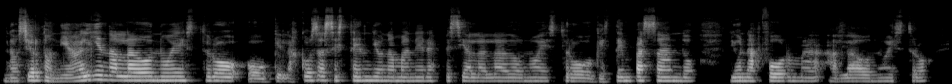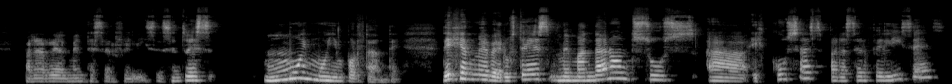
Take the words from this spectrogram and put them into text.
¿no es cierto?, ni a alguien al lado nuestro, o que las cosas estén de una manera especial al lado nuestro, o que estén pasando de una forma al lado nuestro, para realmente ser felices. Entonces, muy, muy importante. Déjenme ver, ¿ustedes me mandaron sus ah, excusas para ser felices?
